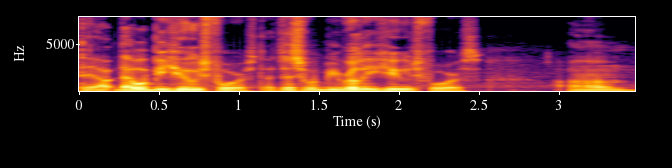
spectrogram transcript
that, would be huge for us. That just would be really huge for us. Um,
